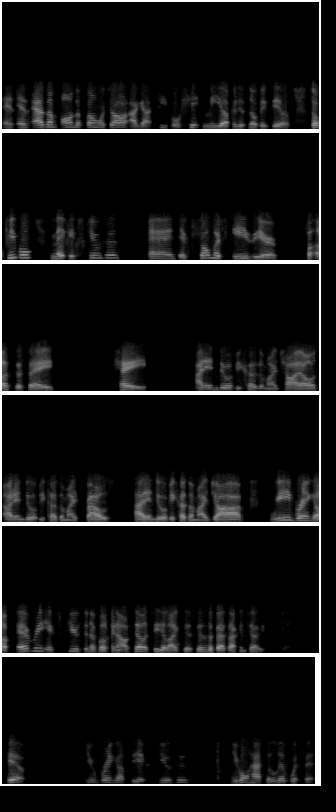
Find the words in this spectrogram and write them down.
And and as I'm on the phone with y'all, I got people hitting me up, and it's no big deal. So people make excuses, and it's so much easier for us to say, "Hey, I didn't do it because of my child. I didn't do it because of my spouse. I didn't do it because of my job." We bring up every excuse in the book, and I'll tell it to you like this. This is the best I can tell you. If you bring up the excuses you're gonna have to live with it.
